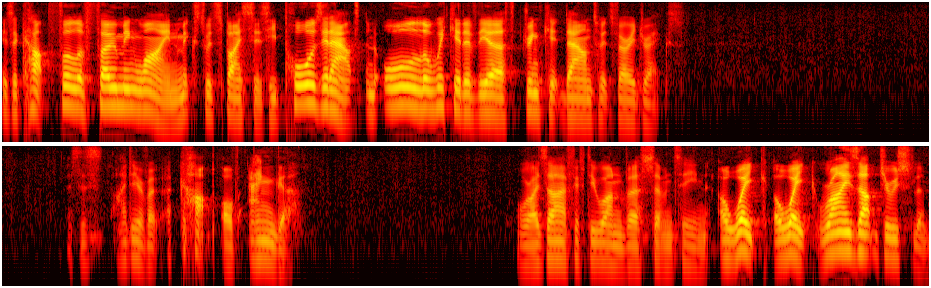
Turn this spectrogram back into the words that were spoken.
is a cup full of foaming wine mixed with spices. He pours it out, and all the wicked of the earth drink it down to its very dregs. Idea of a, a cup of anger. Or Isaiah 51, verse 17 Awake, awake, rise up, Jerusalem,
